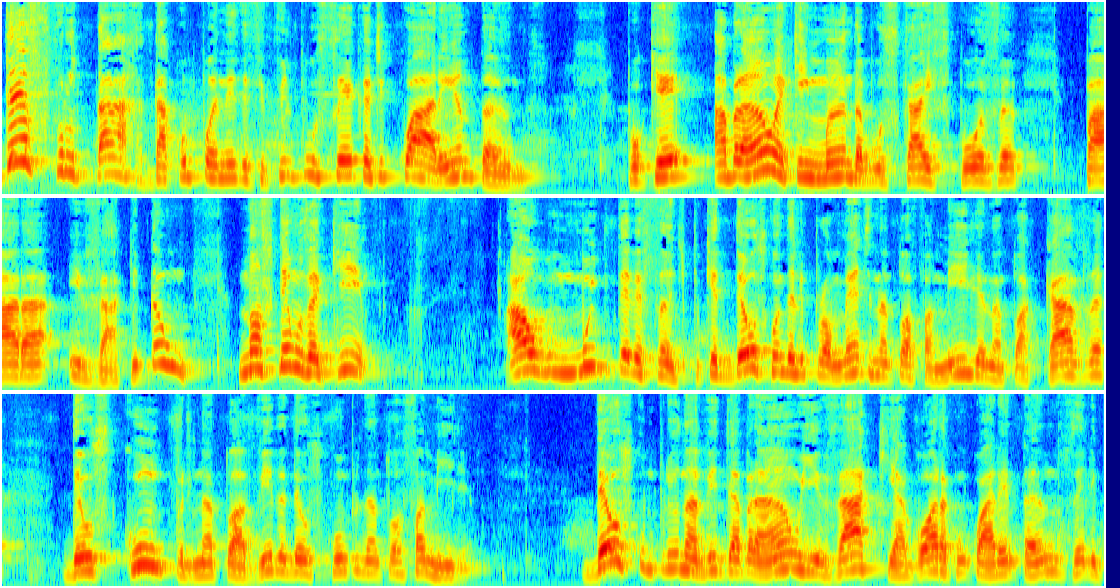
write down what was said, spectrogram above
desfrutar da companhia desse filho por cerca de 40 anos. Porque Abraão é quem manda buscar a esposa para Isaac. Então, nós temos aqui algo muito interessante, porque Deus, quando Ele promete na tua família, na tua casa, Deus cumpre na tua vida, Deus cumpre na tua família. Deus cumpriu na vida de Abraão e Isaac, agora com 40 anos, ele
